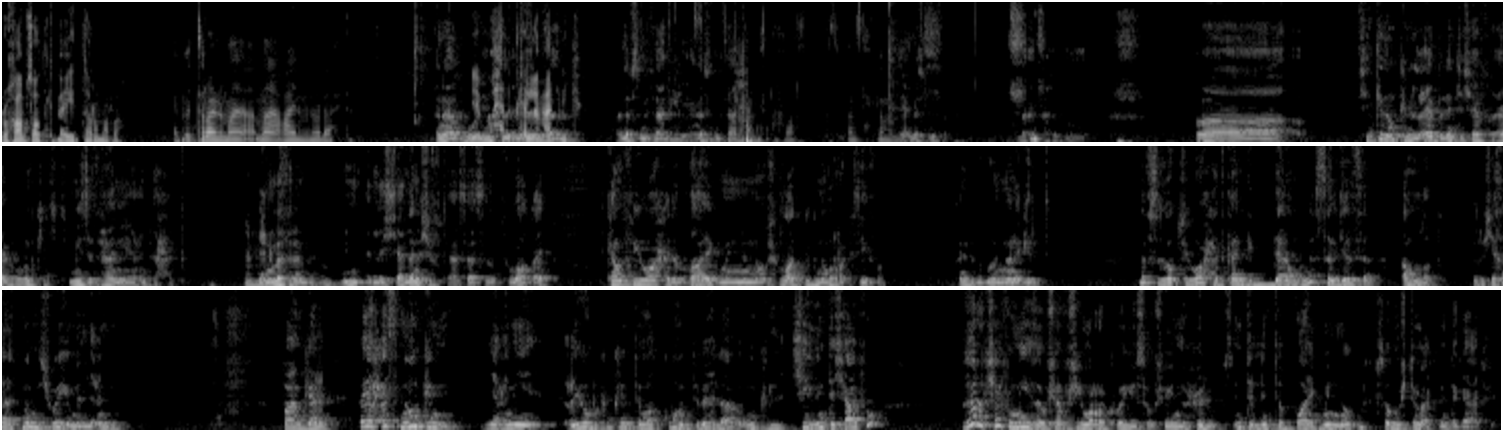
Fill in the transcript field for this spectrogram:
رخام صوتك بعيد ترى مرة. أقول ترى أنا ما ما أعاني من ولا واحدة. أنا أقول يعني ما حد يتكلم مثالك. عنك نفس مثالك يعني نفس مثالك. فهمت خلاص خلاص امزح كمل يعني نفس معلش. مثالك. ف عشان كذا ممكن العيب اللي أنت شايفه عيب هو ممكن ميزة ثانية عند أحد. يعني مثلا من الأشياء اللي أنا شفتها أساسا في واقعي كان في واحد اتضايق من إنه ما شاء الله دقنه مرة كثيفة. كان يقعد يقول إنه أنا قرد. نفس الوقت في واحد كان قدامه نفس الجلسة أملط. قال له يا أخي أنا أتمنى شوية من اللي عندك. فاهم كيف؟ فهي احس إنه ممكن يعني عيوبك ممكن أنت ما تكون منتبه لها وممكن الشيء اللي أنت شايفه غيرك شايفه ميزة وشافه شيء مرة كويس أو شيء إنه حلو بس أنت اللي أنت مضايق منه يمكن بسبب مجتمعك اللي أنت قاعد فيه.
